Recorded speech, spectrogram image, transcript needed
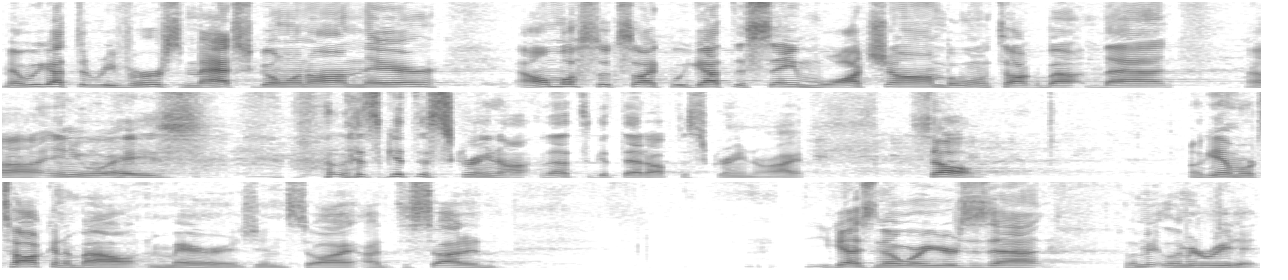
Man, we got the reverse match going on there. Almost looks like we got the same watch on, but we won't talk about that. Uh, anyways, let's get the screen off. Let's get that off the screen, all right? So, again, we're talking about marriage, and so I, I decided you guys know where yours is at? Let me, let me read it.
